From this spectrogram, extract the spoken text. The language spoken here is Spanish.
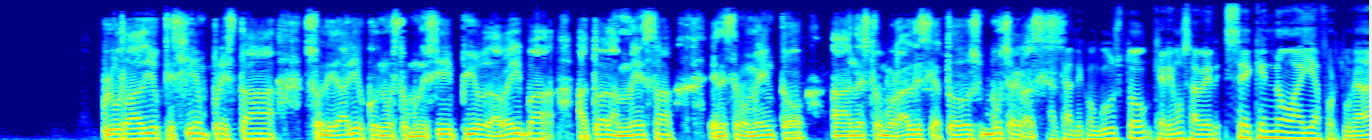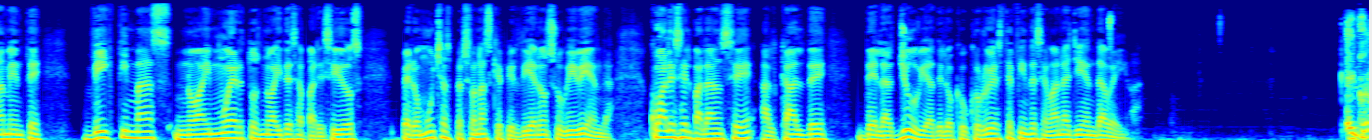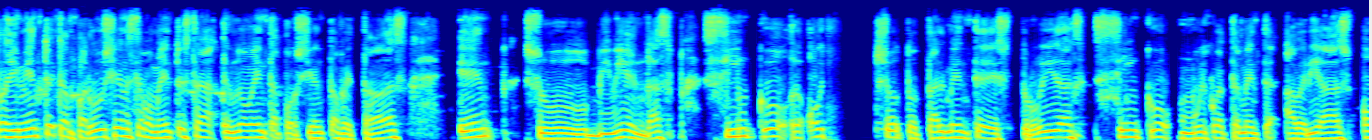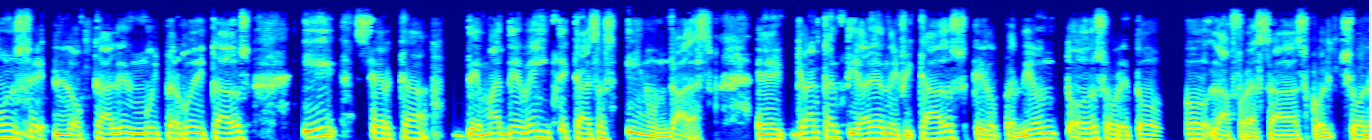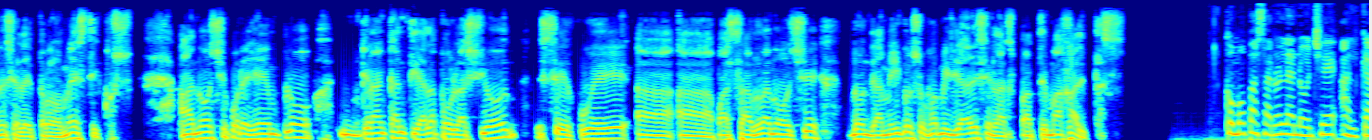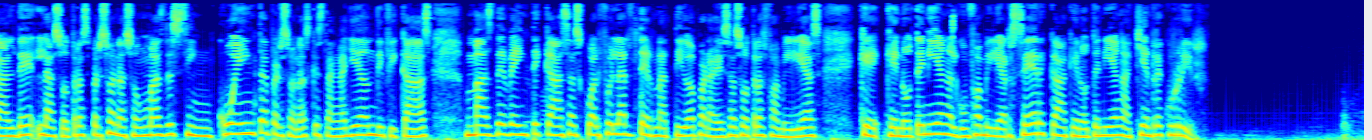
Blue Radio que siempre está solidario con nuestro municipio de Aveiva, a toda la mesa en este momento, a Néstor Morales y a todos. Muchas gracias. Alcalde, con gusto. Queremos saber, sé que no hay afortunadamente víctimas, no hay muertos, no hay desaparecidos, pero muchas personas que perdieron su vivienda. ¿Cuál es el balance, alcalde, de las lluvias, de lo que ocurrió este fin de semana allí en Dabeiba? El corregimiento de Camparrucia en este momento está en 90% afectadas en sus viviendas, cinco, ocho totalmente destruidas, cinco muy fuertemente averiadas, once locales muy perjudicados y cerca de más de 20 casas inundadas. Eh, gran cantidad de damnificados que lo perdieron todo, sobre todo las frazadas, colchones electrodomésticos. Anoche, por ejemplo, gran cantidad de la población se fue a, pasar la noche donde amigos o familiares en las partes más altas. ¿Cómo pasaron la noche, alcalde, las otras personas? Son más de 50 personas que están allí damnificadas, más de 20 casas. ¿Cuál fue la alternativa para esas otras familias que, que no tenían algún familiar cerca, que no tenían a quién recurrir?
